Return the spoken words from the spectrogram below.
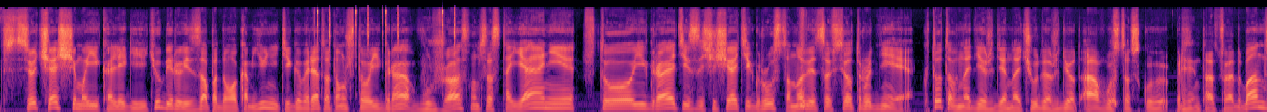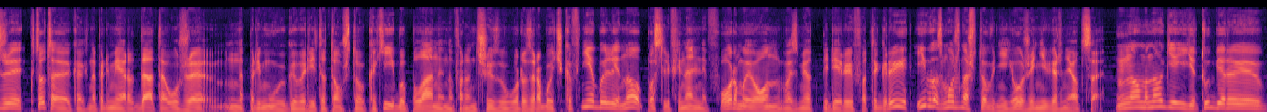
Все чаще мои коллеги-ютуберы из западного комьюнити говорят о том, что игра в ужасном состоянии, что играть и защищать игру становится все труднее. Кто-то в надежде на чудо ждет августовскую презентацию от Банжи, кто-то, как, например, Дата уже напрямую говорит о том, что какие бы планы на франшизу у разработчиков не были, но после финальной формы он возьмет перерыв от игры и, возможно, что в нее уже не вернется. Но многие ютуберы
